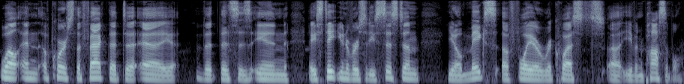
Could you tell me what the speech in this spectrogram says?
Well, and of course the fact that uh, a, that this is in a state university system, you know, makes a FOIA request uh, even possible.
